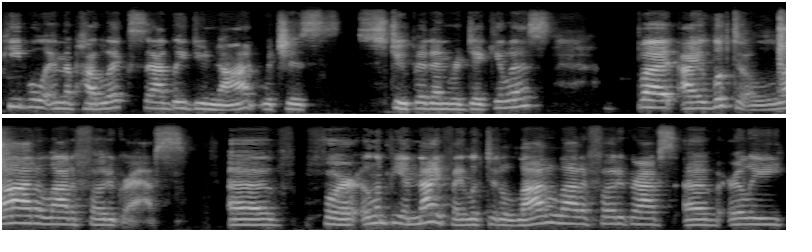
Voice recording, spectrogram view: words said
people in the public sadly do not which is stupid and ridiculous. But i looked at a lot a lot of photographs of for Olympian Knife, I looked at a lot, a lot of photographs of early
